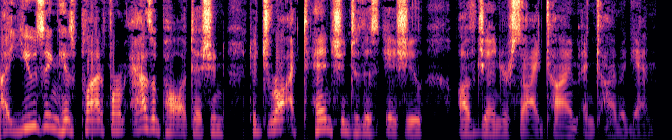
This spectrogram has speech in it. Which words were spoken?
uh, using his platform as a politician to draw attention to this issue of gendercide time and time again.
